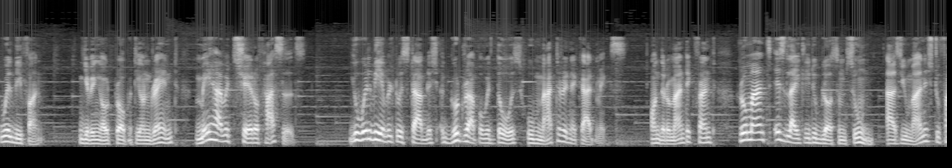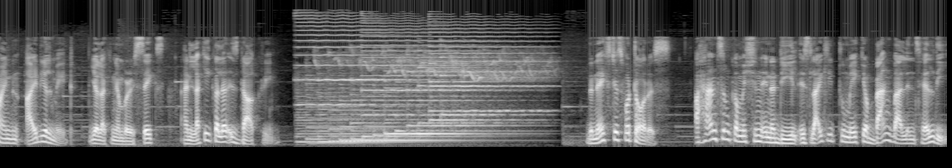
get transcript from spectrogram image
will be fun. Giving out property on rent may have its share of hassles. You will be able to establish a good rapport with those who matter in academics. On the romantic front, romance is likely to blossom soon as you manage to find an ideal mate. Your lucky number is 6 and lucky color is dark green. The next is for Taurus. A handsome commission in a deal is likely to make your bank balance healthy.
